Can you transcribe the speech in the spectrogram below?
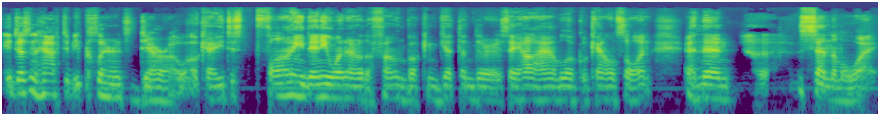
It doesn't have to be Clarence Darrow, okay? Just find anyone out of the phone book and get them to say, "Hi, I'm local counsel," and and then uh, send them away.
